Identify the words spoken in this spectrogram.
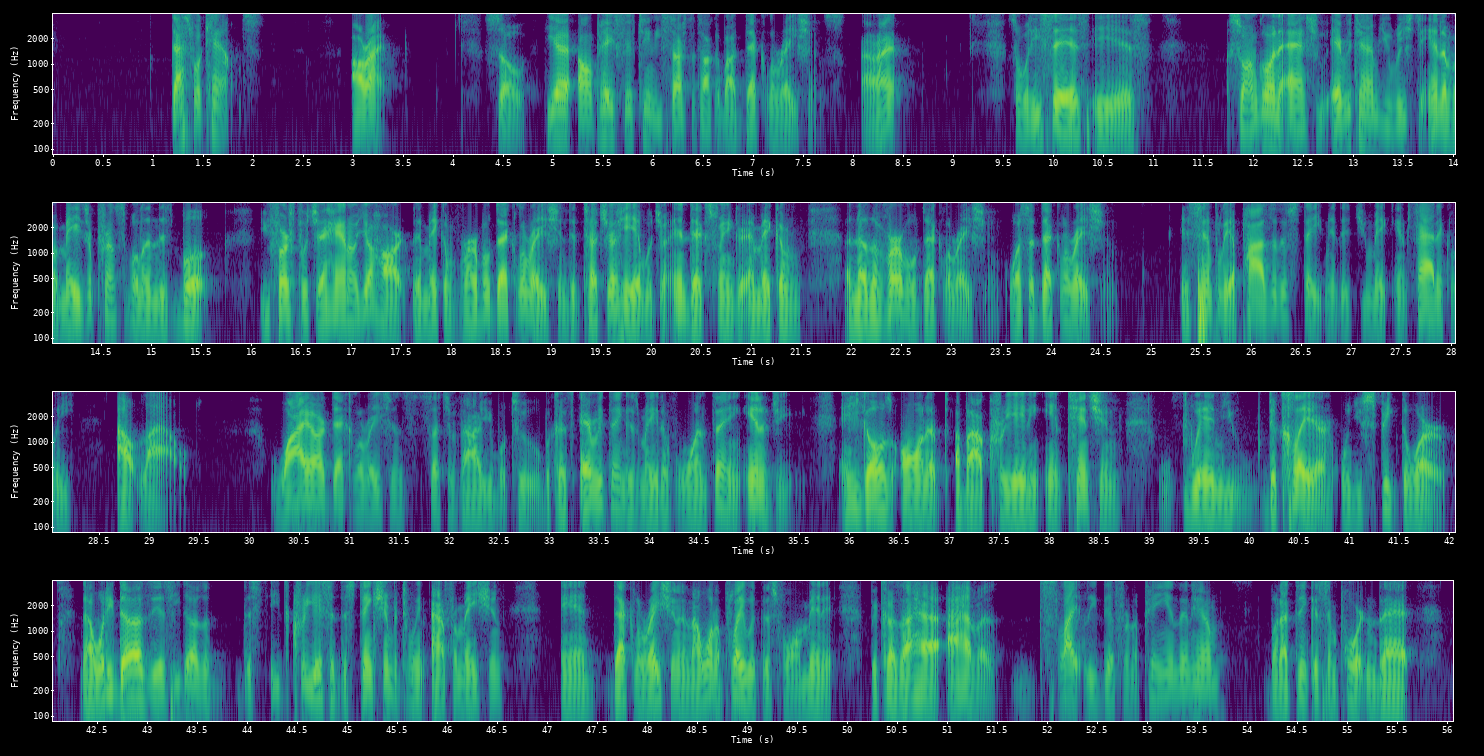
That's what counts. All right. So here on page 15, he starts to talk about declarations. All right. So what he says is so I'm going to ask you every time you reach the end of a major principle in this book, you first put your hand on your heart, then make a verbal declaration, then touch your head with your index finger and make a, another verbal declaration. What's a declaration? It's simply a positive statement that you make emphatically out loud. Why are declarations such a valuable tool? Because everything is made of one thing energy. And he goes on about creating intention when you declare, when you speak the word. Now, what he does is he does a he creates a distinction between affirmation and declaration, and I want to play with this for a minute because I have I have a slightly different opinion than him, but I think it's important that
